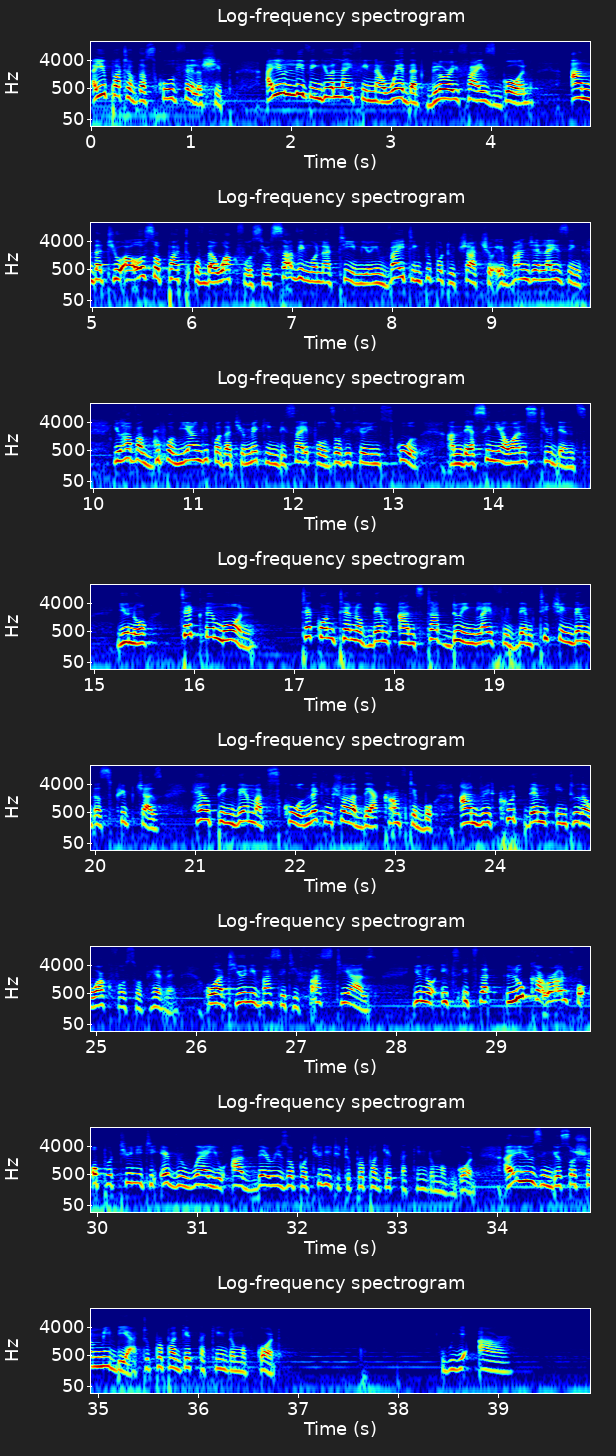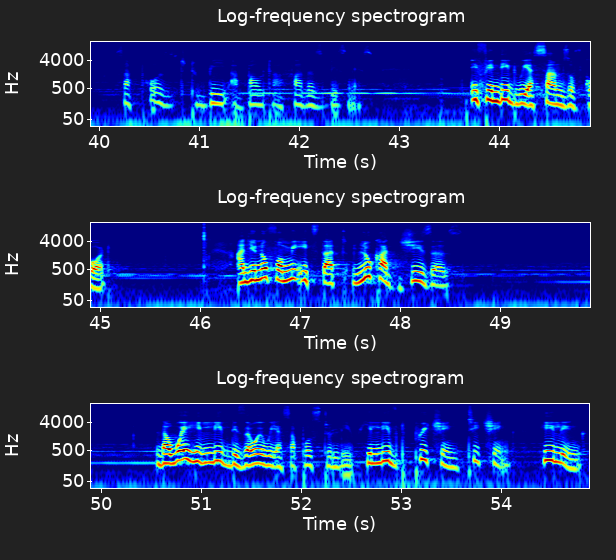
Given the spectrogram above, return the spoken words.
are you part of the school fellowship? Are you living your life in a way that glorifies God and that you are also part of the workforce. You're serving on a team, you're inviting people to church, you're evangelizing. You have a group of young people that you're making disciples of if you're in school and they're senior one students. You know, take them on. Take on 10 of them and start doing life with them, teaching them the scriptures, helping them at school, making sure that they are comfortable, and recruit them into the workforce of heaven. Or at university, first years. You know, it's, it's that look around for opportunity everywhere you are. There is opportunity to propagate the kingdom of God. Are you using your social media to propagate the kingdom of God? We are supposed to be about our Father's business. If indeed we are sons of God. And you know, for me, it's that look at Jesus. The way he lived is the way we are supposed to live. He lived preaching, teaching, healing.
